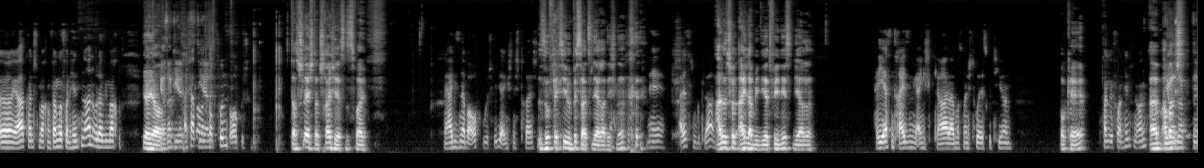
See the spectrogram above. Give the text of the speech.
Äh, ja, kann ich machen. Fangen wir von hinten an oder wie machen? Ja, ja, Ja, sagt ihr, Ich habe aber die- Top 5 aufgeschrieben. das ist schlecht, dann streiche ich jetzt zwei. Ja, die sind aber auch gut. Ich will die eigentlich nicht streichen. So flexibel bist du als Lehrer nicht, ne? Nee, alles schon geplant. Alles schon einlaminiert für die nächsten Jahre. Ja, die ersten drei sind eigentlich klar, da muss man nicht drüber diskutieren. Okay. Fangen wir von hinten an. Ähm, aber Ja, nicht, aber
